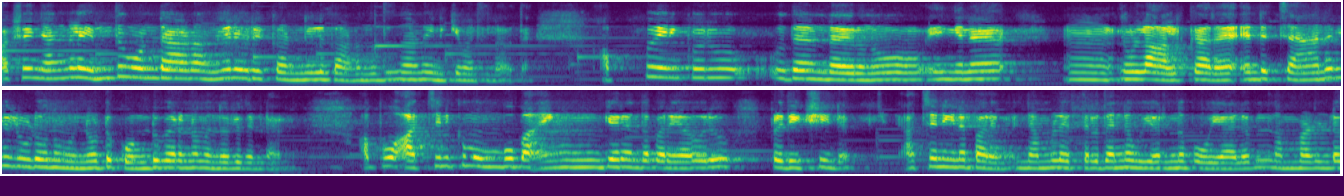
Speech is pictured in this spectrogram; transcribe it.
പക്ഷേ ഞങ്ങൾ എന്തുകൊണ്ടാണ് അങ്ങനെ ഒരു കണ്ണിൽ കാണുന്നത് എന്നാണ് എനിക്ക് മനസ്സിലാകട്ടെ അപ്പോൾ എനിക്കൊരു ഇതുണ്ടായിരുന്നു ഇങ്ങനെ ഉള്ള ആൾക്കാരെ എന്റെ ചാനലിലൂടെ ഒന്ന് മുന്നോട്ട് കൊണ്ടുവരണം എന്നൊരിതുണ്ടായിരുന്നു. അപ്പോൾ അച്ഛനിക്ക് മുമ്പ് ഭയങ്കര എന്താ പറയുക ഒരു പ്രതീക്ഷയുണ്ട്. അച്ഛൻ ഇങ്ങനെ പറയും നമ്മൾ എത്ര തന്നെ ഉയർന്നു പോയാലും നമ്മളുടെ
